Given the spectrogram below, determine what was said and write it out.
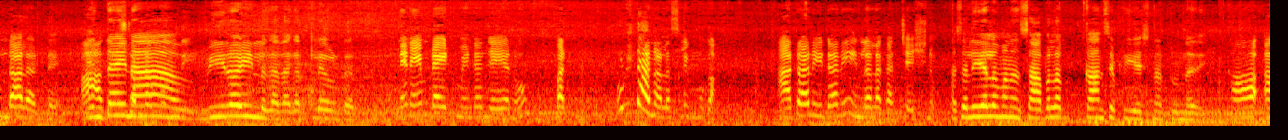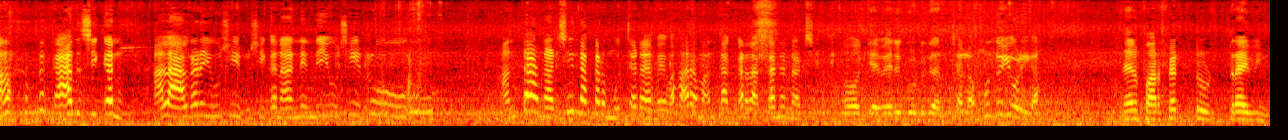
ఉండాలంటే. ఆ ఎంతైనా అదృష్టం నాకు ఉంది. హీరోయిన్లు కదా అట్లే ఉంటారు. నేనేం డైట్ మెయింటైన్ చేయను బట్ ఉంటాను అలా స్లిమ్గా. ఆటాని ఇటాని ఇళ్ళకి వచ్చేసినాం. అసలు ఇవాళ మనం చేపల కాన్సెప్ట్ చేసినట్టున్నది. కాదు చికెన్. అలా ఆల్రెడీ చూసిర్రు చికెన్ అండింది చూసిర్రు. అంతా నడిచింది అక్కడ ముచ్చట వ్యవహారం అంతా అక్కడ అక్కడనే నడిచింది. ఓకే వెరీ గుడ్ గర్ల్ చలో ముందు చూడిగా నేను perfect driving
